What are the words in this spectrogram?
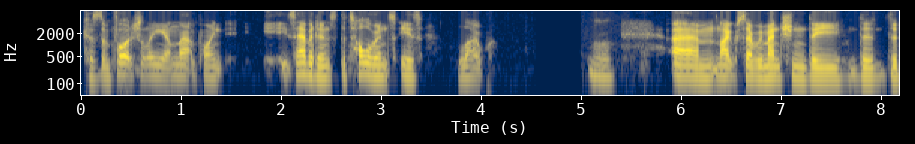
Because unfortunately, on that point, it's evidence the tolerance is low. Mm. Um, like we said, we mentioned the the the,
